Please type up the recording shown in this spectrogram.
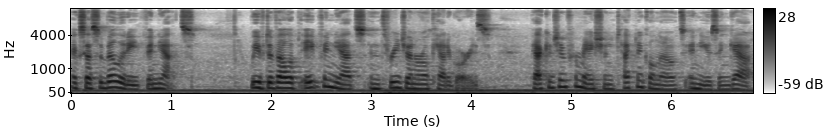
Accessibility, vignettes. We have developed eight vignettes in three general categories, package information, technical notes, and using GAT.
